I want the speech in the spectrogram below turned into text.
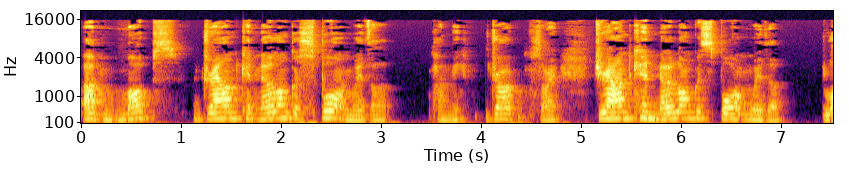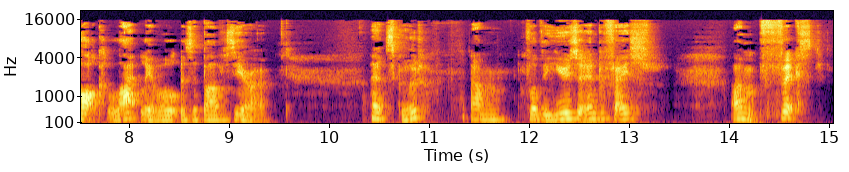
Um, mobs drowned can no longer spawn with a pardon me, drown, sorry, drowned can no longer spawn with a block light level is above zero. That's good. Um, for the user interface, um, fixed.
